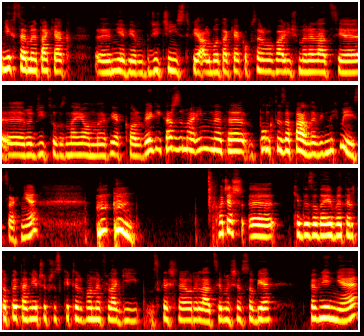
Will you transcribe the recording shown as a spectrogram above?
nie chcemy tak jak, nie wiem, w dzieciństwie, albo tak jak obserwowaliśmy relacje e, rodziców, znajomych, jakkolwiek. I każdy ma inne te punkty zapalne w innych miejscach, nie? Chociaż e, kiedy zadaję weter to pytanie, czy wszystkie czerwone flagi skreślają relacje, myślę sobie, pewnie nie,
